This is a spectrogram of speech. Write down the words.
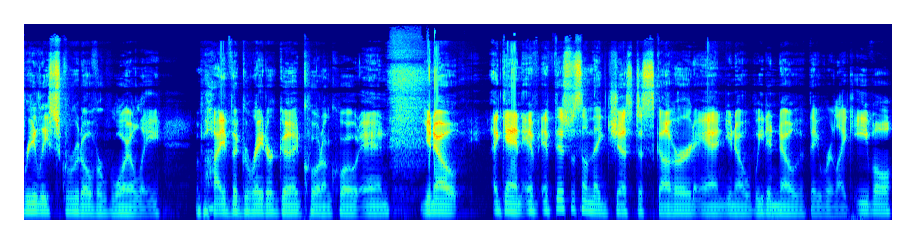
really screwed over royally by the greater good, quote unquote. And, you know, again, if, if this was something they just discovered and, you know, we didn't know that they were like evil,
